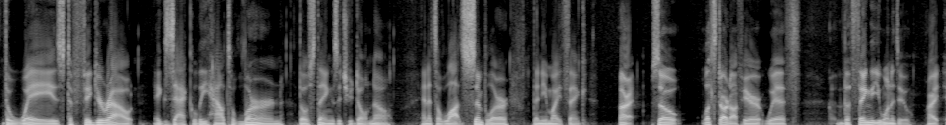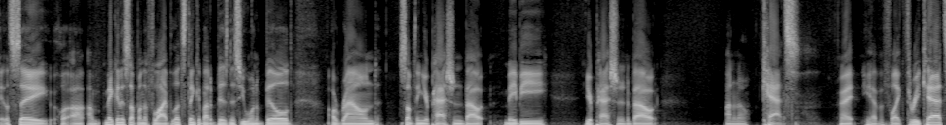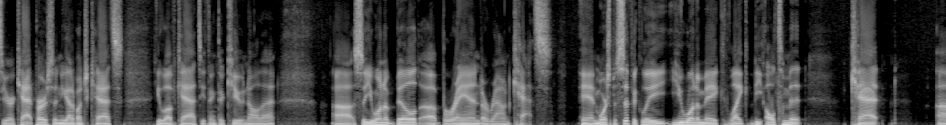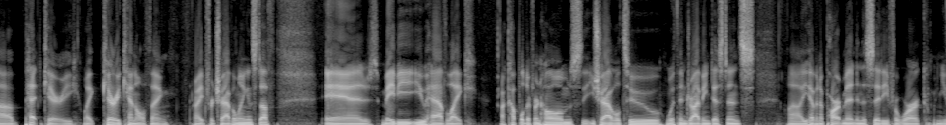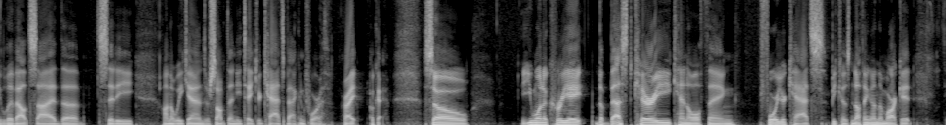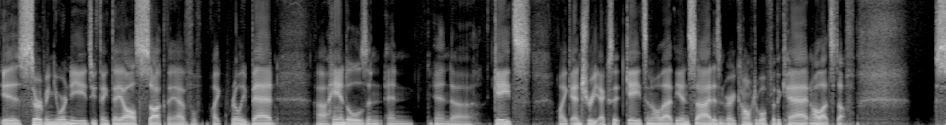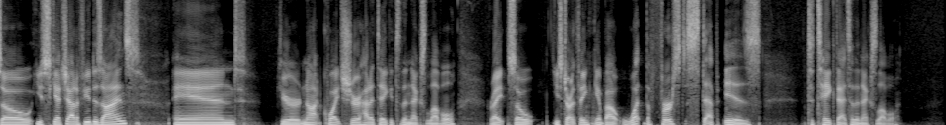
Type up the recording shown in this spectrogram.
the ways to figure out exactly how to learn those things that you don't know and it's a lot simpler than you might think. All right, so let's start off here with the thing that you want to do. Right, let's say uh, I'm making this up on the fly, but let's think about a business you want to build around something you're passionate about. Maybe you're passionate about, I don't know, cats, right? You have like three cats, you're a cat person, you got a bunch of cats, you love cats, you think they're cute and all that. Uh, so you want to build a brand around cats. And more specifically, you want to make like the ultimate cat uh, pet carry, like carry kennel thing, right? For traveling and stuff. And maybe you have like a couple different homes that you travel to within driving distance. Uh, you have an apartment in the city for work. When you live outside the city on the weekends or something, you take your cats back and forth right? Okay. So you want to create the best carry kennel thing for your cats because nothing on the market is serving your needs. You think they all suck. They have like really bad uh, handles and and and uh, gates, like entry exit gates and all that. The inside isn't very comfortable for the cat and all that stuff. So you sketch out a few designs and you're not quite sure how to take it to the next level, right? So you start thinking about what the first step is to take that to the next level.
